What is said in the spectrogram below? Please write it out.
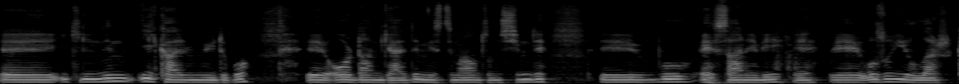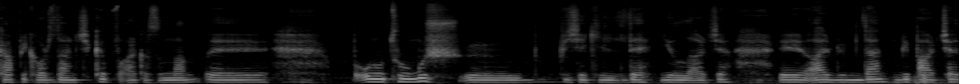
E, ikilinin ilk albümüydü bu. E, oradan geldi Misty Mountain. Şimdi e, bu efsanevi ve e, uzun yıllar Capricorns'dan çıkıp arkasından e, unutulmuş e, bir şekilde yıllarca e, albümden bir parça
